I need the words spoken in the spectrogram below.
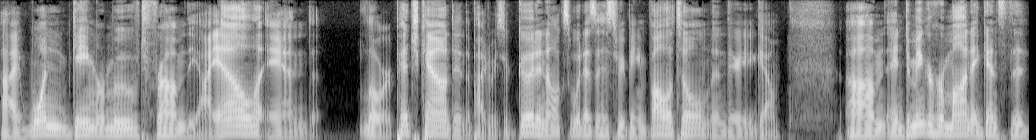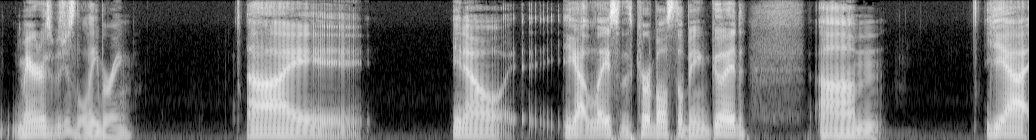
Uh, one game removed from the IL and lower pitch count, and the Padres are good. And Alex Wood has a history of being volatile. And there you go. Um, and Domingo Germán against the Mariners was just laboring. I, you know, he got laced with curveball still being good. Um, yeah,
